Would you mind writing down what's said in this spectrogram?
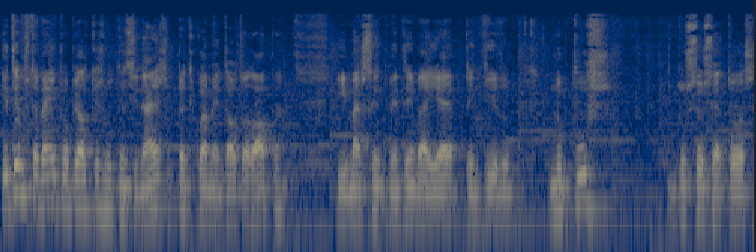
e temos também o papel que as multinacionais, particularmente a Auto Europa e mais recentemente a Embraer, têm tido no push dos seus setores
